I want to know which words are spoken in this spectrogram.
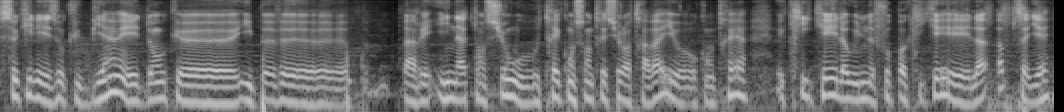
ce qui les occupe bien, et donc euh, ils peuvent, euh, par inattention ou très concentrés sur leur travail, au contraire, cliquer là où il ne faut pas cliquer, et là, hop, ça y est,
